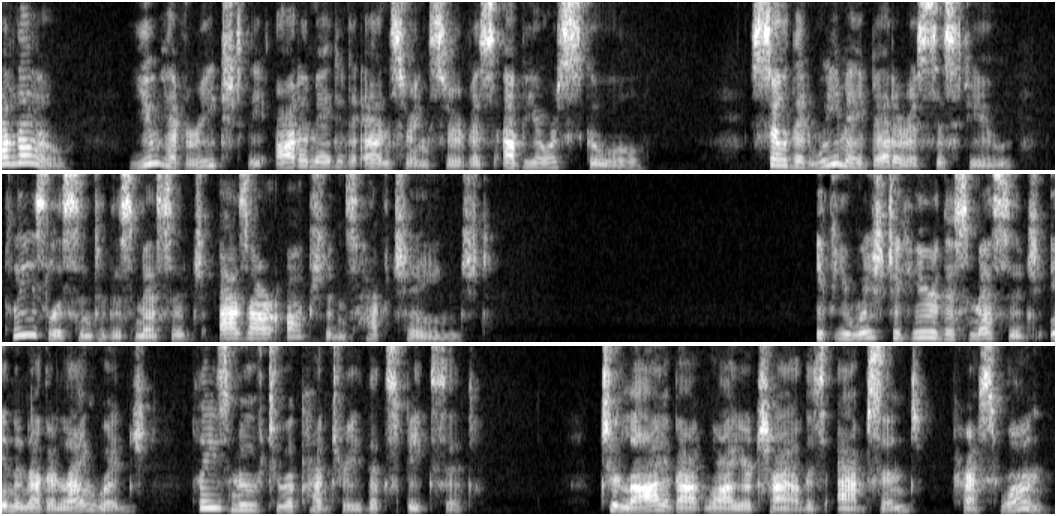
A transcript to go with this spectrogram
Hello, you have reached the automated answering service of your school. So that we may better assist you, please listen to this message as our options have changed. If you wish to hear this message in another language, please move to a country that speaks it. To lie about why your child is absent, press 1.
